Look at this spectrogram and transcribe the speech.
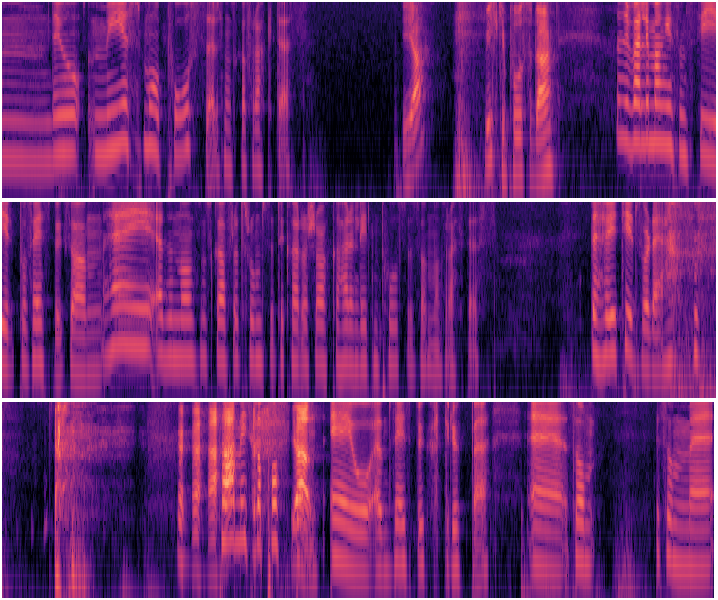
Ehm, det er jo mye små poser som skal fraktes. Ja? Hvilke poser da? Men det er veldig mange som sier på Facebook sånn Hei, er det noen som skal fra Tromsø til Karasjok og har en liten pose som må fraktes? Det er høytid for det. Samiska posten er jo en Facebook-gruppe eh, som, som eh,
